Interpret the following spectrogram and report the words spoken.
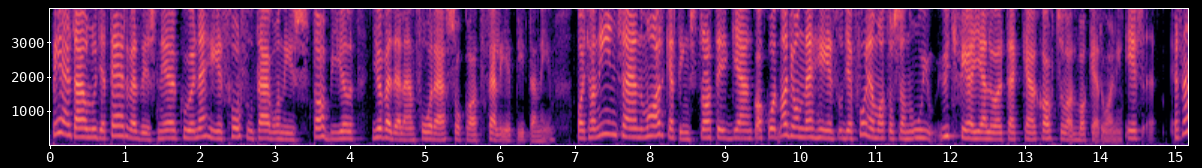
Például ugye tervezés nélkül nehéz hosszú távon is stabil jövedelemforrásokat felépíteni. Vagy ha nincsen marketing stratégiánk, akkor nagyon nehéz ugye folyamatosan új ügyféljelöltekkel kapcsolatba kerülni. És ez nem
